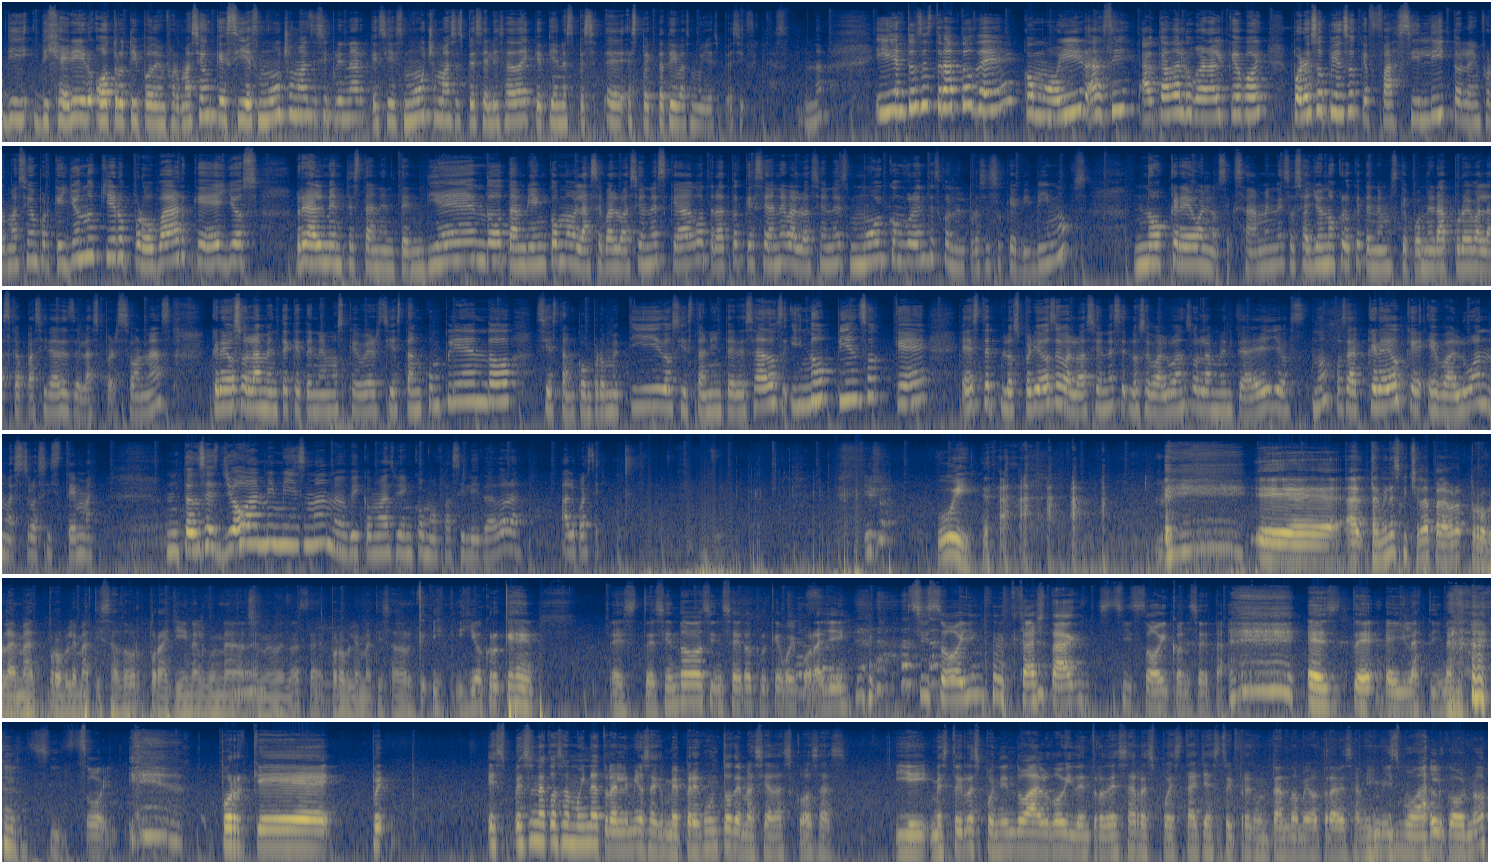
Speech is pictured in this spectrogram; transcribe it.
digerir otro tipo de información que sí es mucho más disciplinar, que sí es mucho más especializada y que tiene eh, expectativas muy específicas. ¿No? Y entonces trato de como ir así a cada lugar al que voy. Por eso pienso que facilito la información, porque yo no quiero probar que ellos realmente están entendiendo. También como las evaluaciones que hago, trato que sean evaluaciones muy congruentes con el proceso que vivimos no creo en los exámenes, o sea, yo no creo que tenemos que poner a prueba las capacidades de las personas, creo solamente que tenemos que ver si están cumpliendo, si están comprometidos, si están interesados y no pienso que este los periodos de evaluaciones los evalúan solamente a ellos, ¿no? O sea, creo que evalúan nuestro sistema. Entonces, yo a mí misma me ubico más bien como facilitadora, algo así. Uy. Eh, también escuché la palabra problematizador por allí en alguna problematizador y, yo creo que este siendo sincero creo que voy por allí. sí soy. Hashtag sí soy con z. Este e latina. Sí soy. Porque es, es una cosa muy natural en mí o sea me pregunto demasiadas cosas y me estoy respondiendo algo y dentro de esa respuesta ya estoy preguntándome otra vez a mí mismo algo, ¿no?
